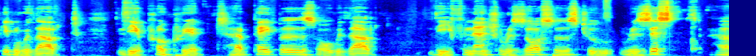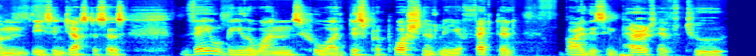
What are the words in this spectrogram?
people without the appropriate uh, papers, or without the financial resources to resist um, these injustices, they will be the ones who are disproportionately affected by this imperative to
